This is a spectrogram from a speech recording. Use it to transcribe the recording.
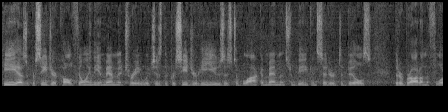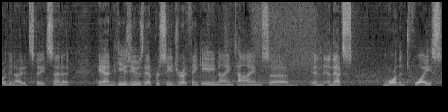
He has a procedure called filling the amendment tree, which is the procedure he uses to block amendments from being considered to bills that are brought on the floor of the United States Senate. And he's used that procedure, I think, 89 times, uh, and, and that's more than twice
